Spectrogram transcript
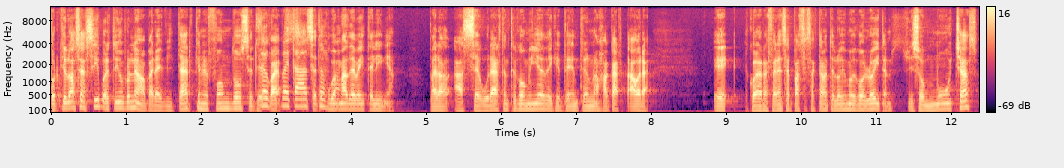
¿Por qué lo hace así? Por este mismo problema, para evitar que en el fondo se te, Se va- ocupe se- se te tanto ocupen más de 20 líneas, para asegurarte, entre comillas, de que te entre en una hoja carta. Ahora, eh, con la referencia pasa exactamente lo mismo que con los ítems. Si son muchas,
